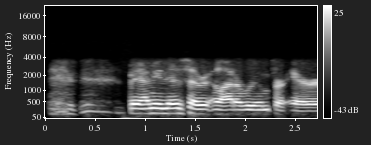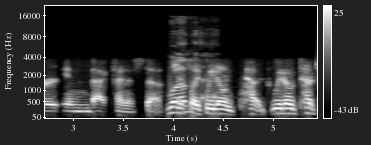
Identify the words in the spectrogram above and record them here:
but I mean, there's a, a, lot of room for error in that kind of stuff. Well, Just like we don't touch, we don't touch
